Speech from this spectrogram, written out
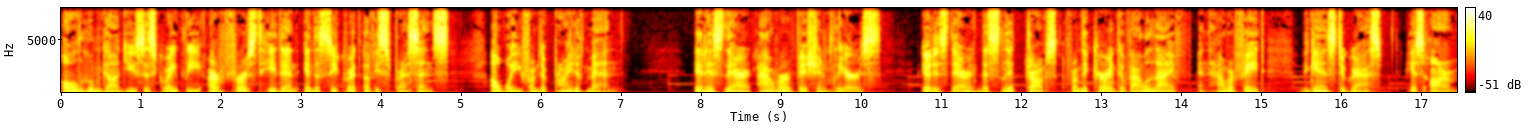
All whom God uses greatly are first hidden in the secret of His presence, away from the pride of man. It is there our vision clears it is there the slit drops from the current of our life and our fate begins to grasp his arm.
